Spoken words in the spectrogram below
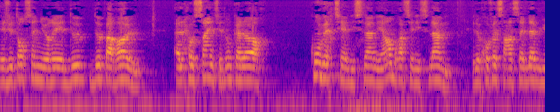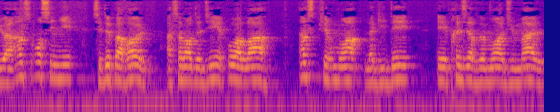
et je t'enseignerai deux, deux paroles Al-Hussein s'est donc alors converti à l'islam et a embrassé l'islam Et le prophète sallam lui a enseigné ces deux paroles, à savoir de dire oh Allah, inspire-moi la guider, et préserve-moi du mal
